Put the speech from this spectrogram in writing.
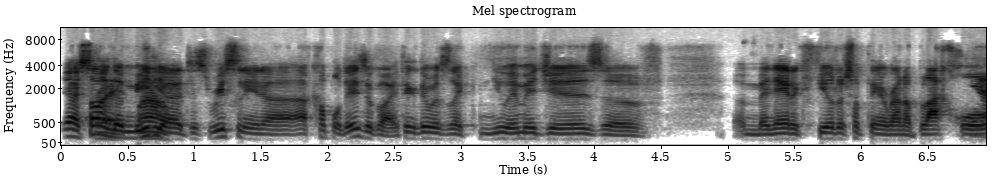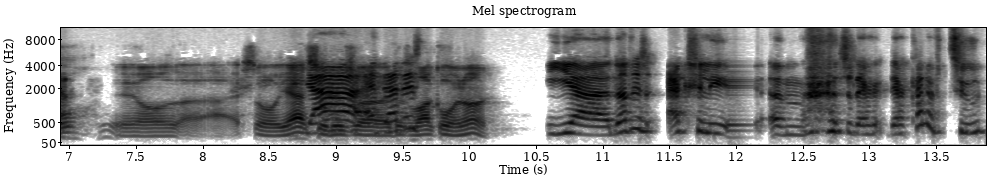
Yeah, I saw right. in the media wow. just recently, uh, a couple days ago. I think there was like new images of a magnetic field or something around a black hole. Yeah. You know, uh, so yeah, yeah, so there's, uh, there's is, a lot going on. Yeah, that is actually um, so there there are kind of two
